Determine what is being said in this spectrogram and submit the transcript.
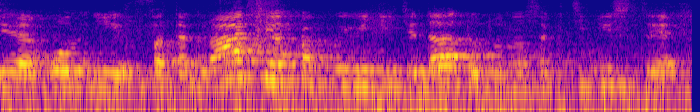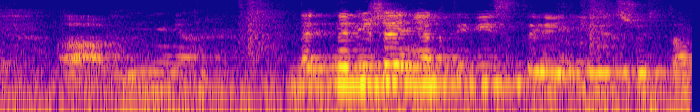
э, он и в фотографиях, как вы видите, да, тут у нас активисты, а, м, на- навіжені активісти і щось там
